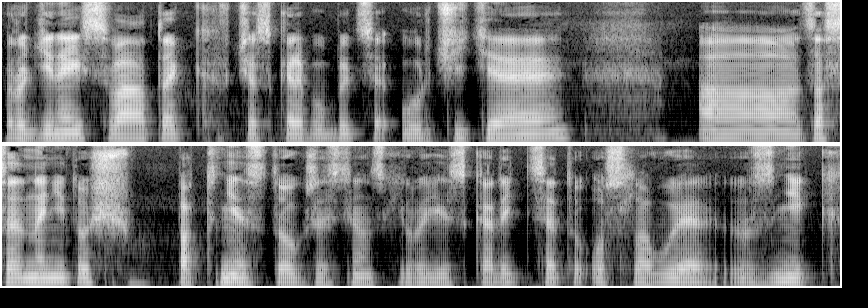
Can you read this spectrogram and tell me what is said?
rodinný svátek v České republice určitě, a zase není to špatně z toho křesťanského hlediska. Teď se to oslavuje vznik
